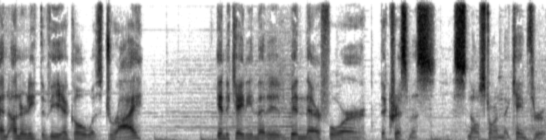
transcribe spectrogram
and underneath the vehicle was dry, indicating that it had been there for the Christmas snowstorm that came through.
